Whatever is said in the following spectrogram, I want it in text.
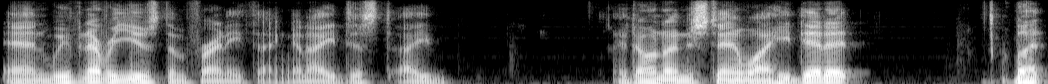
and we've never used them for anything. And I just I I don't understand why he did it. But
